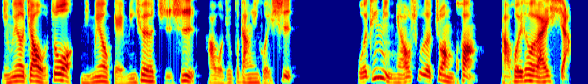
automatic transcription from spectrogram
你没有教我做，你没有给明确的指示啊，我就不当一回事。我听你描述的状况啊，回头来想，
